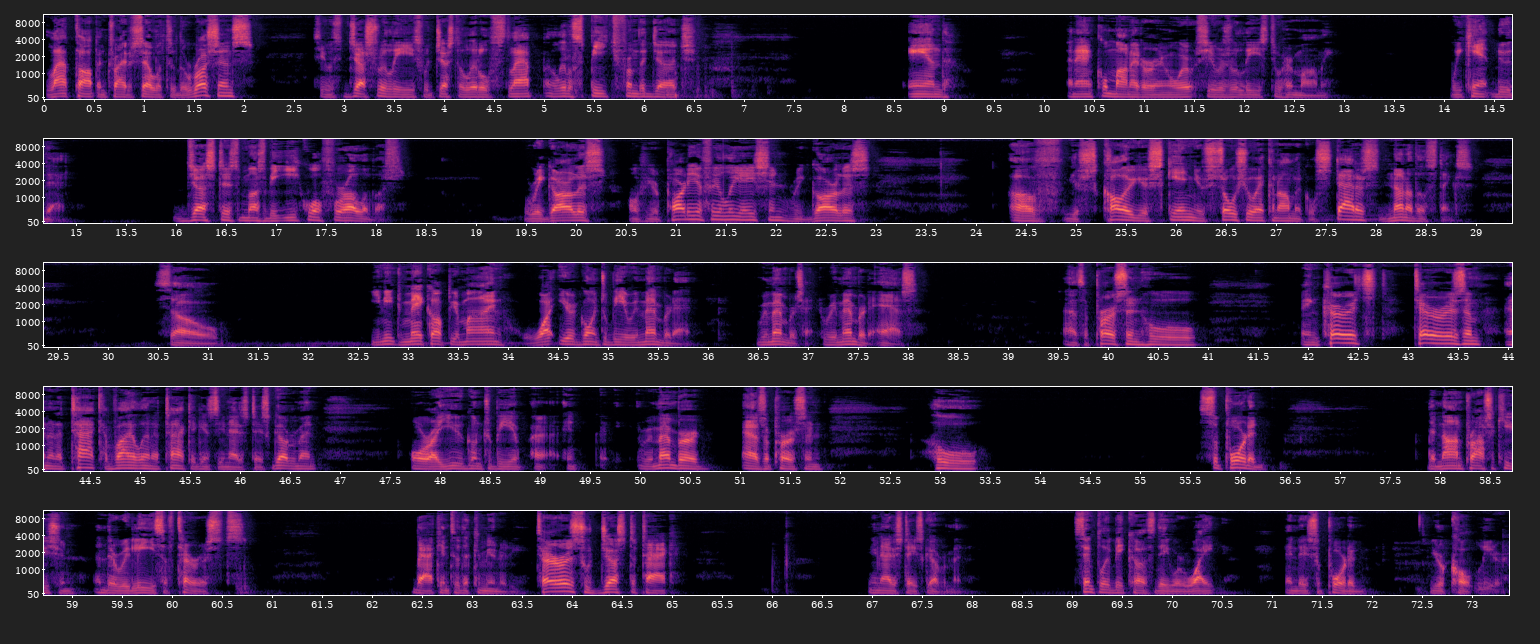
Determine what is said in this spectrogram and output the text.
laptop and tried to sell it to the Russians. She was just released with just a little slap, a little speech from the judge, and an ankle monitor, and she was released to her mommy. We can't do that. Justice must be equal for all of us, regardless of your party affiliation, regardless of your color, your skin, your socio-economical status, none of those things. So you need to make up your mind what you're going to be remembered at, remembers, remembered as. As a person who encouraged terrorism and an attack, a violent attack against the United States government, or are you going to be a, a, remembered as a person who supported the non-prosecution and the release of terrorists back into the community. Terrorists who just attack the United States government simply because they were white and they supported your cult leader.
